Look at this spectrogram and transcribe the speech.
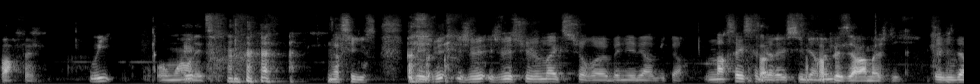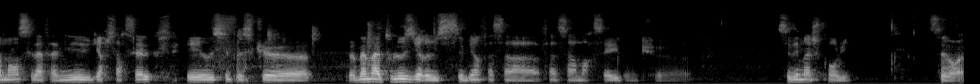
Parfait. oui. Au moins on est. Merci, Yous. Je, vais, je, vais, je vais suivre Max sur euh, Ben Yedder buteur. Marseille, ça, Ça- lui réussit Ça bien. plaisir à Majdi. évidemment, c'est la famille, Gare Sarcel. Et aussi parce que euh, même à Toulouse, il réussissait bien face à, face à Marseille. Donc, euh, c'est des matchs pour lui. C'est vrai.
